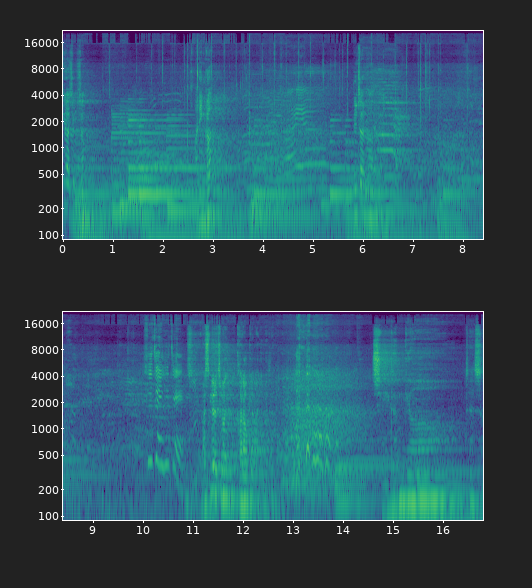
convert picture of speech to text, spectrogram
해야지 그죠? 아닌가? 좋아요. 1절만 희재 희재. 말씀드렸지만 가라오케 아닙니다 지금 곁에서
